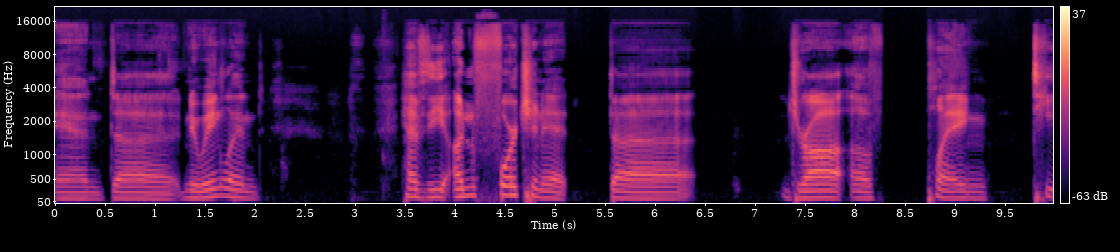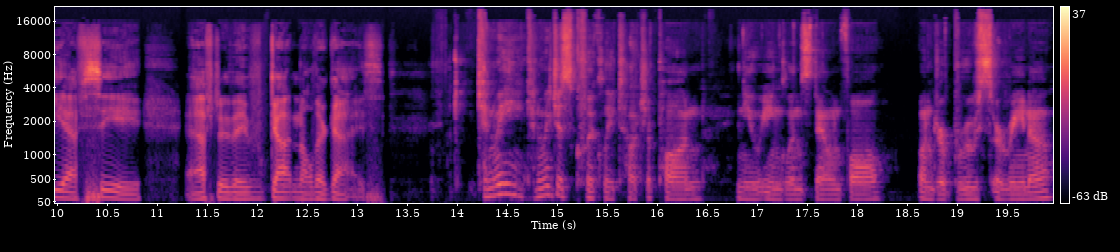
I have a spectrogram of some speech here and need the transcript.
and uh, New England have the unfortunate uh, draw of playing TFC after they've gotten all their guys. Can we can we just quickly touch upon New England's downfall under Bruce Arena,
